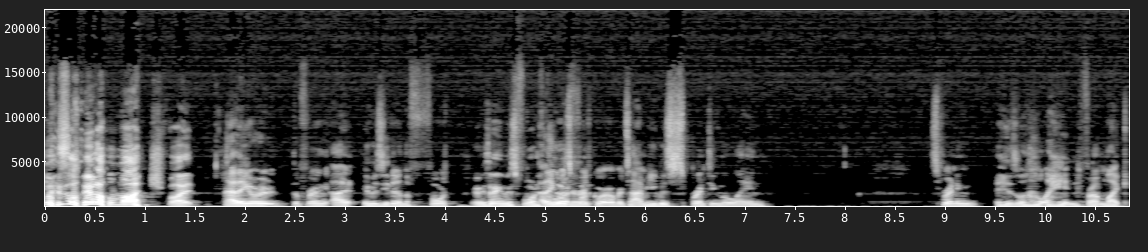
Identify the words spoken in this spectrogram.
was a little much, but I think it was the I, it was either in the fourth. it was, I think it was fourth I think quarter. it was fourth quarter overtime. He was sprinting the lane, sprinting his lane from like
